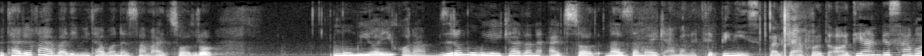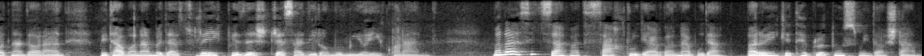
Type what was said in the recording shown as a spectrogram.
به طریق اولی می توانستم اجساد را مومیایی کنم. زیرا مومیایی کردن اجساد نزد ما یک عمل طبی نیست بلکه افراد عادی هم که سواد ندارند می توانند به دستور یک پزشک جسدی را مومیایی کنند. من از هیچ زحمت سخت رو گردان نبودم برای اینکه طب را دوست می داشتم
